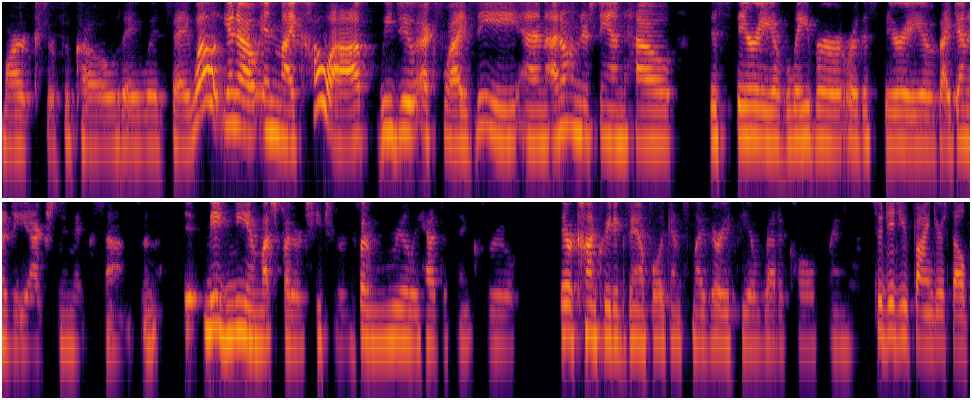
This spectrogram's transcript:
Marx or Foucault, they would say, well, you know, in my co op, we do XYZ, and I don't understand how this theory of labor or this theory of identity actually makes sense. And it made me a much better teacher because I really had to think through their concrete example against my very theoretical framework. So, did you find yourself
